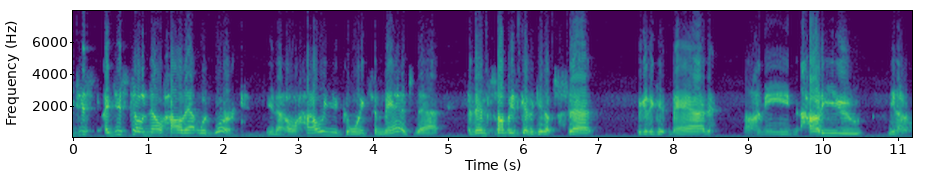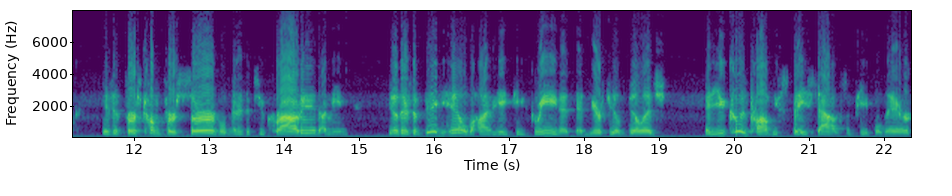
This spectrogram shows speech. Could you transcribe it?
just I just don't know how that would work. You know, how are you going to manage that? And then somebody's going to get upset. They're going to get mad. I mean, how do you, you know, is it first come first serve? Well, then is it too crowded? I mean, you know, there's a big hill behind the 18th green at, at Muirfield Village, and you could probably space out some people there,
